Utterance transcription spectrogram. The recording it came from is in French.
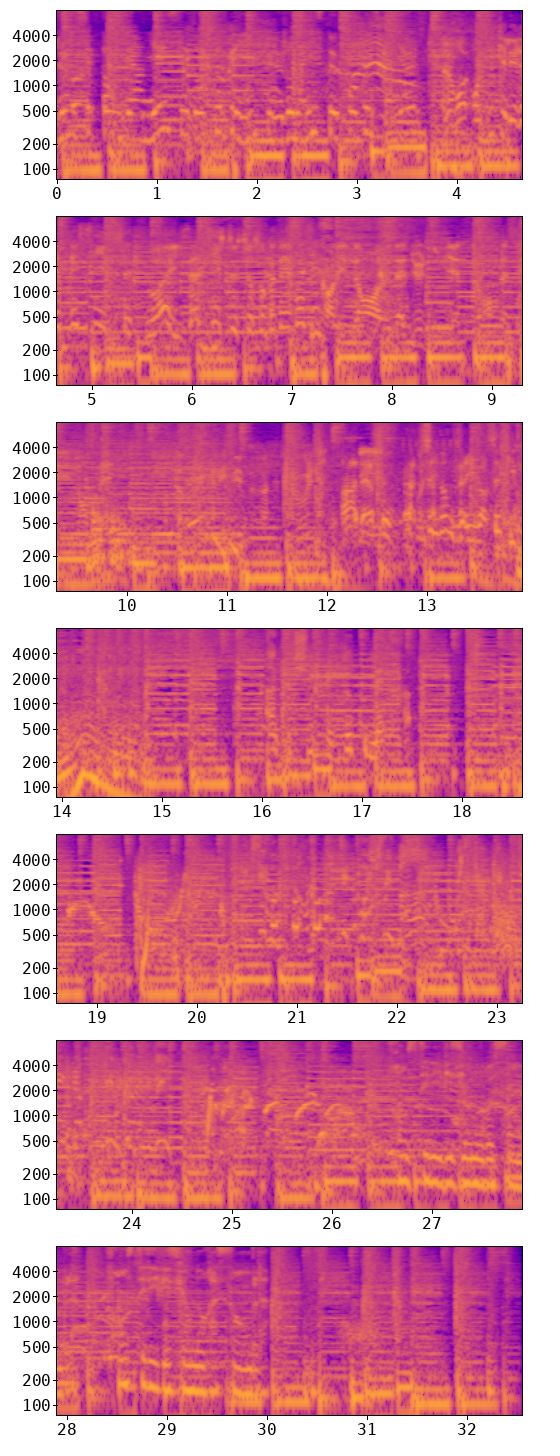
2 septembre dernier. C'est dans ce pays que le journaliste franco-espagnol. Alors on dit qu'elle est répressive cette loi, ils insistent sur son côté répressif. Quand les dents euh, d'adultes viennent remplacer les dents d'adultes. Je vous le dis. Ah ben faut absolument que vous allez voir ce film. Un coup de chiffre et deux coups de lettres. C'est votre moi je suis mort France Télévisions nous ressemble. France Télévisions nous rassemble.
